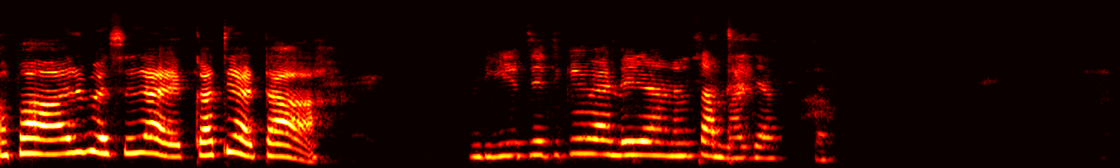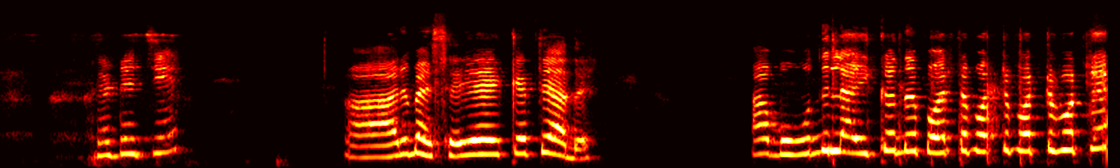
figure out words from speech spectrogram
അപ്പൊ ആരും മെസ്സേജ് അയക്കാത്ത ചേട്ടാ. ചേച്ചിക്ക് വേണ്ടിയാണ് കേട്ടേച്ചി ആരും മെസ്സേജ് അയക്കത്തെ അത്. ആ മൂന്ന് ലൈക്ക് ഒന്ന്. പോരട്ടെ പോരട്ടെ പോരട്ടെ പോരട്ടെ.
